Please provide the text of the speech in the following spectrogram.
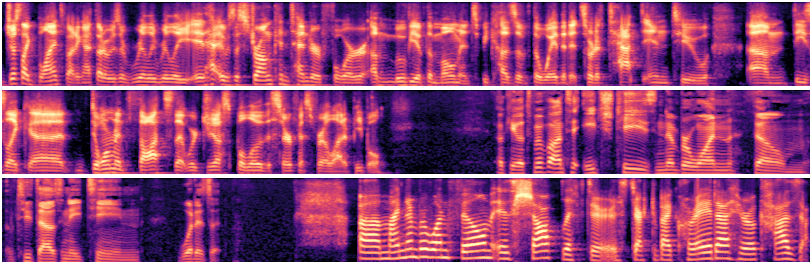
just like blindspotting i thought it was a really really it, it was a strong contender for a movie of the moment because of the way that it sort of tapped into um, these like uh, dormant thoughts that were just below the surface for a lot of people okay let's move on to ht's number one film of 2018 what is it uh, my number one film is Shoplifters, directed by Koreeda Hirokazu.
